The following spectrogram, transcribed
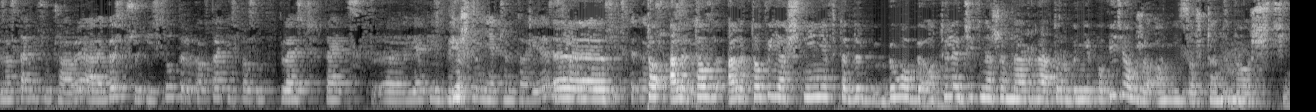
zostawić uczory, ale bez przypisu, tylko w taki sposób wpleść w tekst e, jakieś wyjaśnienie, czym to jest? E, To, ale, to, ale to wyjaśnienie wtedy byłoby o tyle dziwne, że narrator by nie powiedział, że oni z oszczędności.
